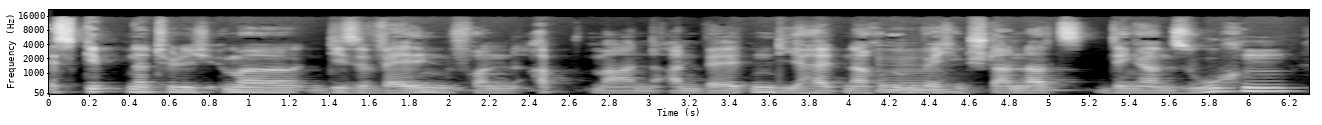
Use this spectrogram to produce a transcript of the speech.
es gibt natürlich immer diese Wellen von Abmahnanwälten, die halt nach mhm. irgendwelchen Standardsdingern suchen.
